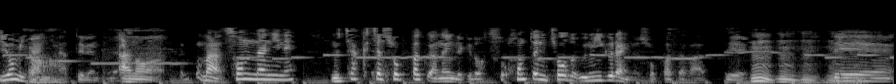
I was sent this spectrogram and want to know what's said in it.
塩みたいになってるんあの、まあ、そんなにね、むちゃくちゃしょっぱくはないんだけど、そ本当にちょうど海ぐらいのしょっぱさがあってで、し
